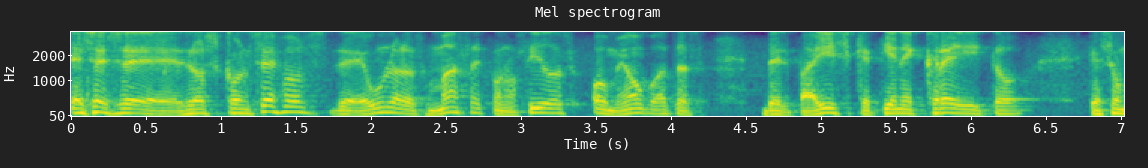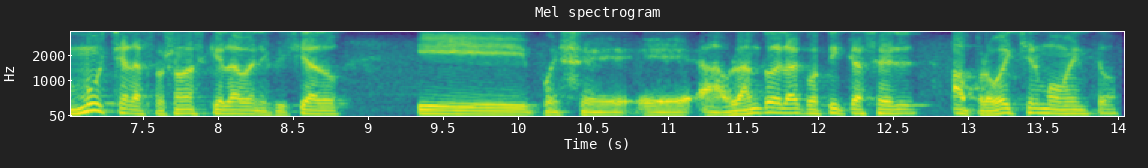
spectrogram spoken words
Esos son eh, los consejos de uno de los más reconocidos homeópatas del país, que tiene crédito, que son muchas las personas que él ha beneficiado. Y pues eh, eh, hablando de las goticas, él aprovecha el momento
